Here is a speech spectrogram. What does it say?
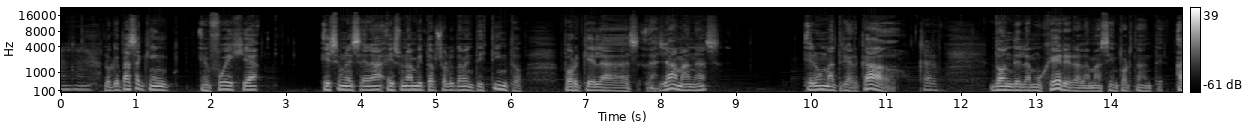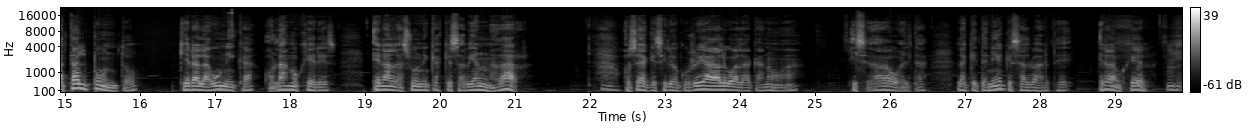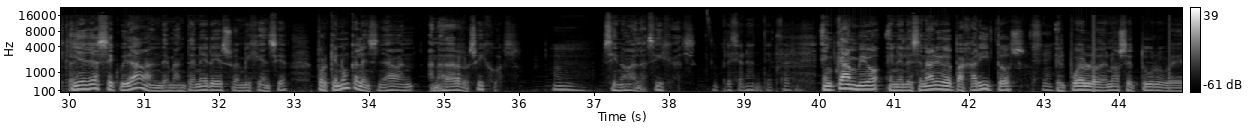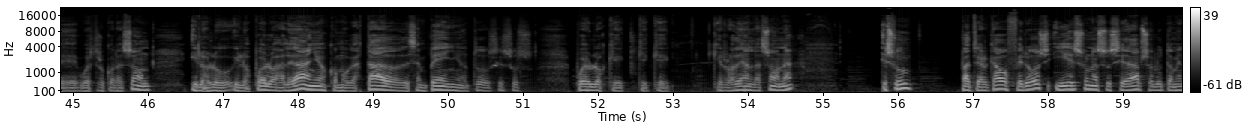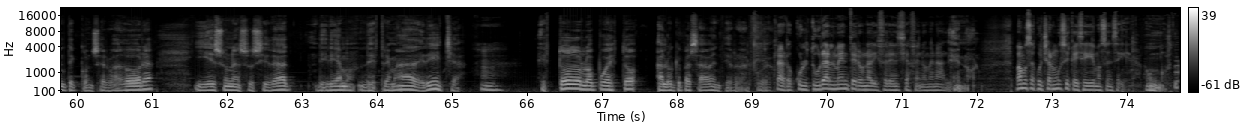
Lo que pasa que en, en Fuegia es una escena, es un ámbito absolutamente distinto, porque las, las llámanas era un matriarcado. Claro. Donde la mujer era la más importante, a tal punto que era la única, o las mujeres eran las únicas que sabían nadar. O sea que si le ocurría algo a la canoa y se daba vuelta, la que tenía que salvarte era la mujer. Y ellas se cuidaban de mantener eso en vigencia porque nunca le enseñaban a nadar a los hijos, Mm. sino a las hijas. Impresionante, claro. En cambio, en el escenario de Pajaritos, Sí. el pueblo de No se turbe vuestro corazón, y los, y los pueblos aledaños como Gastado, Desempeño, todos esos pueblos que, que, que- que rodean la zona, es un patriarcado feroz y es una sociedad absolutamente conservadora y es una sociedad, diríamos, de extremada derecha. Mm. Es todo lo opuesto a lo que pasaba en Tierra del Fuego. Claro, culturalmente era una diferencia fenomenal. Enorme. Vamos a escuchar música y seguimos enseguida. Un gusto.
